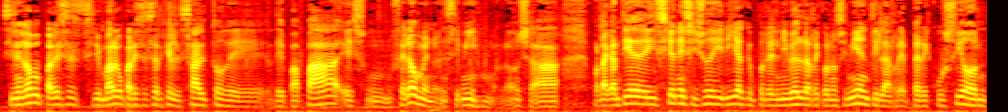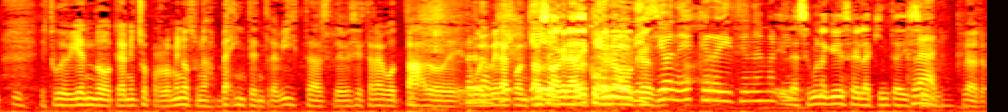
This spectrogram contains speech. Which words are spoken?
Sin embargo, parece, sin embargo, parece ser que el salto de, de papá es un fenómeno en sí mismo, ¿no? Ya por la cantidad de ediciones y yo diría que por el nivel de reconocimiento y la repercusión, estuve viendo, te han hecho por lo menos unas 20 entrevistas, debes estar agotado de Perdón, volver a ¿qué- contar. Eso qué- agradezco ¿Qué que no- que- reedición es? ¿Qué reedición es, Martín? La semana que viene sale la quinta edición. Claro. Claro.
